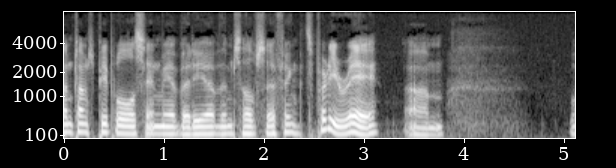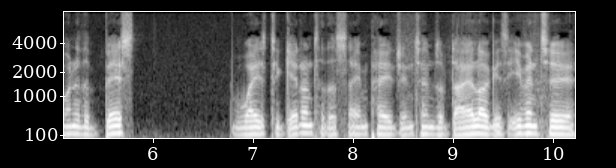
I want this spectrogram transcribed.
sometimes people will send me a video of themselves surfing. It's pretty rare. Um, one of the best ways to get onto the same page in terms of dialogue is even to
